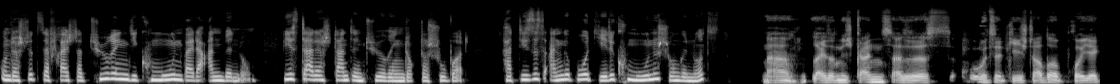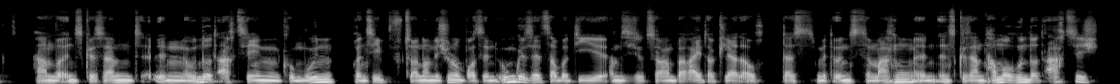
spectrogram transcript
unterstützt der Freistaat Thüringen die Kommunen bei der Anbindung. Wie ist da der Stand in Thüringen, Dr. Schubert? Hat dieses Angebot jede Kommune schon genutzt? Na, leider nicht ganz. Also das OZG Starterprojekt haben wir insgesamt in 118 Kommunen im Prinzip zwar noch nicht 100 Prozent umgesetzt, aber die haben sich sozusagen bereit erklärt, auch das mit uns zu machen. Insgesamt haben wir 180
